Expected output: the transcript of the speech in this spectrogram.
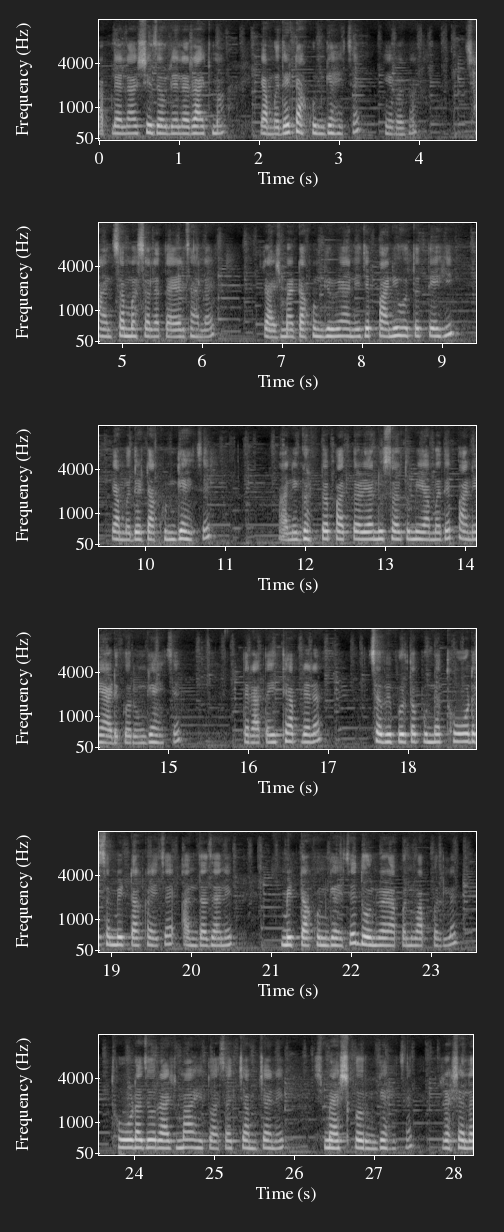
आपल्याला शिजवलेला राजमा यामध्ये टाकून घ्यायचा आहे. हे बघा. छानसा मसाला तयार झाला आहे राजमा टाकून घेऊया आणि जे पाणी होतं तेही यामध्ये टाकून घ्यायचं आहे. आणि घट्ट पातळ यानुसार तुम्ही यामध्ये पाणी ॲड करून घ्यायचं आहे. तर आता इथे आपल्याला चवीपुरतं पुन्हा थोडंसं मीठ टाकायचं आहे. अंदाजाने मीठ टाकून घ्यायचं आहे. दोन वेळा आपण वापरलं. थोडा जो राजमा आहे तो असा चमच्याने स्मॅश करून घ्यायचा आहे. रशाला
